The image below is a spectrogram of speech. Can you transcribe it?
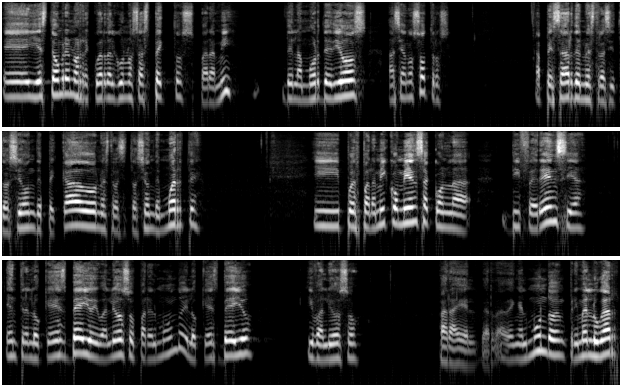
Eh, y este hombre nos recuerda algunos aspectos para mí del amor de Dios hacia nosotros, a pesar de nuestra situación de pecado, nuestra situación de muerte. Y pues para mí comienza con la diferencia entre lo que es bello y valioso para el mundo y lo que es bello y valioso para él, ¿verdad? En el mundo, en primer lugar,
